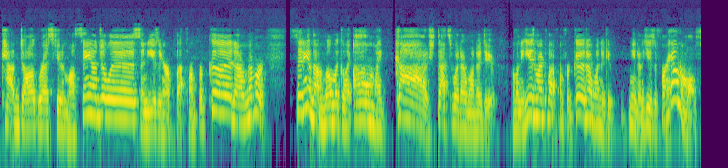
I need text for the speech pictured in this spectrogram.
cat and dog rescue in Los Angeles and using her platform for good. And I remember sitting in that moment going, oh my gosh, that's what I want to do. I want to use my platform for good. I want to do, you know, use it for animals.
